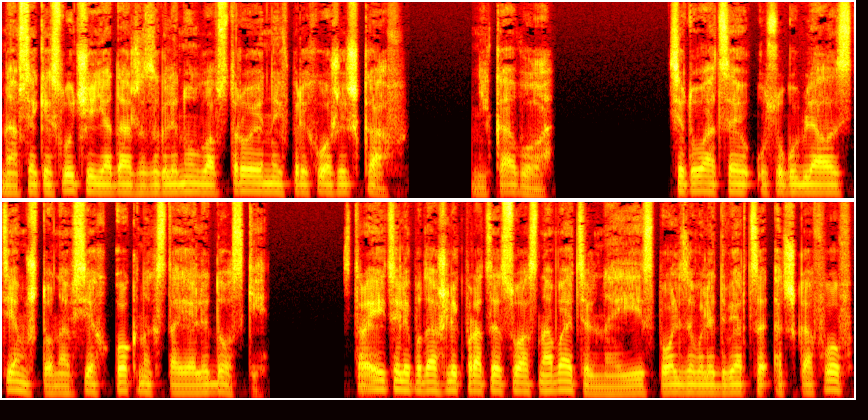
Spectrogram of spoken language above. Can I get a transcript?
На всякий случай я даже заглянул во встроенный в прихожей шкаф. Никого. Ситуация усугублялась тем, что на всех окнах стояли доски. Строители подошли к процессу основательно и использовали дверцы от шкафов,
